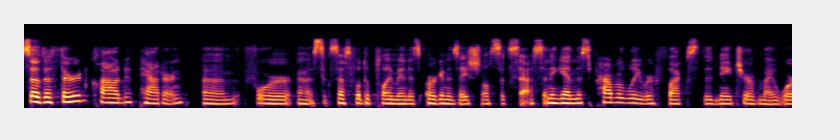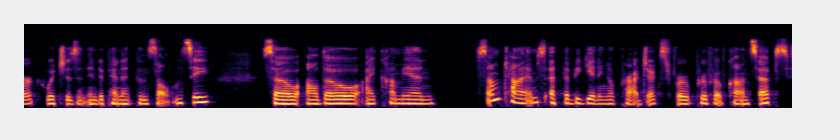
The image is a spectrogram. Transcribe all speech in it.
So the third cloud pattern um, for uh, successful deployment is organizational success. And again, this probably reflects the nature of my work, which is an independent consultancy. So although I come in sometimes at the beginning of projects for proof of concepts,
